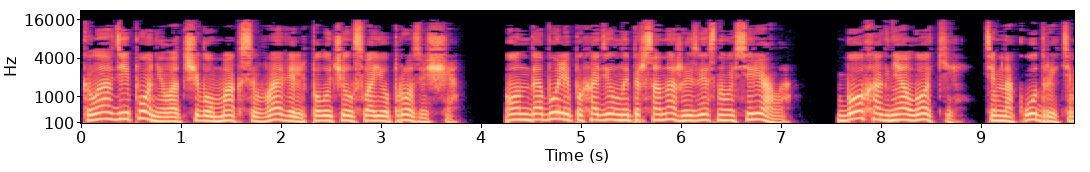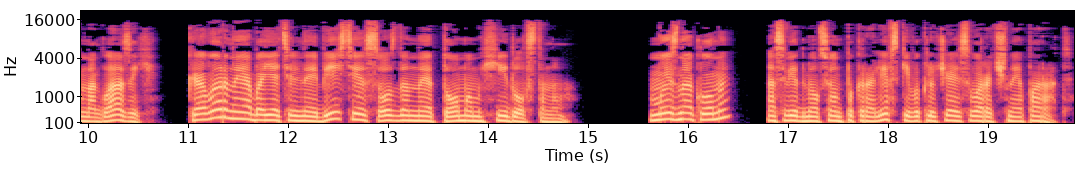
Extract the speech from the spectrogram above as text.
Клавдий понял, от чего Макс Вавель получил свое прозвище. Он до боли походил на персонажа известного сериала. Бог огня Локи, темнокудрый, темноглазый, коварное обаятельное бестие, созданное Томом Хиддлстоном. «Мы знакомы?» — осведомился он по-королевски, выключая сварочный аппарат.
